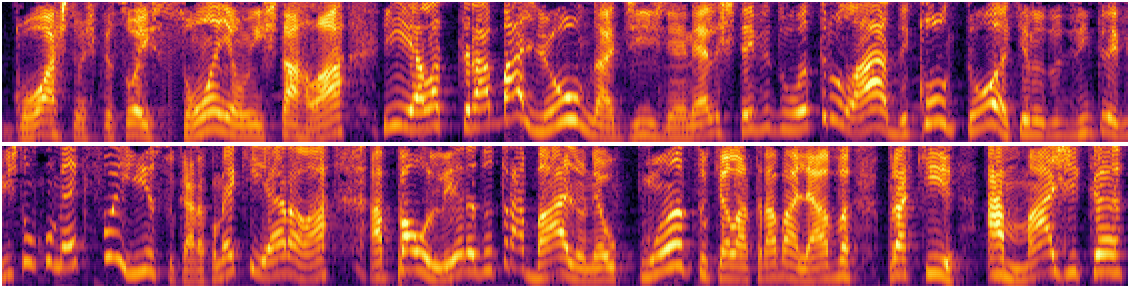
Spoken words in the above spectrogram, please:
gostam, as pessoas sonham em estar lá, e ela trabalhou na Disney, né? Ela esteve do outro lado e contou aqui no Desentrevista como é que foi isso, cara, como é que era lá a pauleira do trabalho, né? O quanto que ela trabalhava para que a mágica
